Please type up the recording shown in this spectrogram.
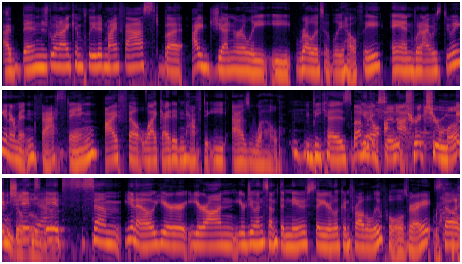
I binged when I completed my fast, but I generally eat relatively healthy. And when I was doing intermittent fasting, I felt like I didn't have to eat as well mm-hmm. because That you know, makes sense. I- it tricks your mind it's, a little it's, bit. it's some you know you're you're on you're doing something new so you're looking for all the loopholes right? so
